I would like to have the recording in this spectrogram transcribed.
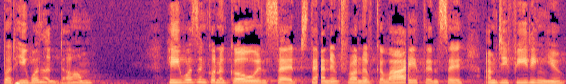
but he wasn't dumb. He wasn't going to go and said, stand in front of Goliath and say, I'm defeating you.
